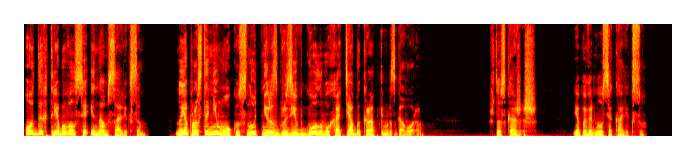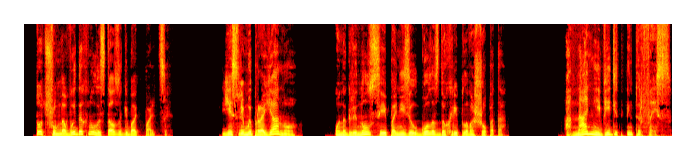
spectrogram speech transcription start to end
отдых требовался и нам с Алексом. Но я просто не мог уснуть, не разгрузив голову хотя бы кратким разговором. «Что скажешь?» Я повернулся к Алексу. Тот шумно выдохнул и стал загибать пальцы. «Если мы про Яну...» Он оглянулся и понизил голос до хриплого шепота. «Она не видит интерфейс,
